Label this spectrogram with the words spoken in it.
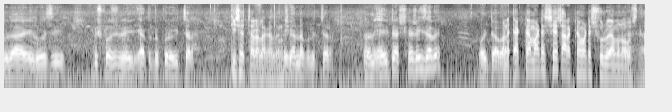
বোধহয় রয়েছি বিশ পঁচিশ এতটুকু করে চারা। কিসের চারা লাগালেন এই গান্দা ফুলের চারা। কারণ এইটা শেষ হয়ে যাবে ওইটা মানে একটা মাঠে শেষ আর একটা মাঠে শুরু এমন অবস্থা।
